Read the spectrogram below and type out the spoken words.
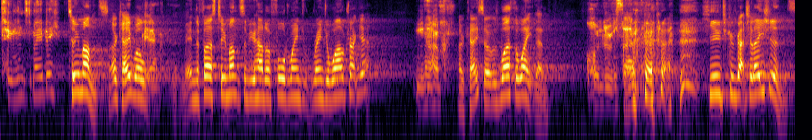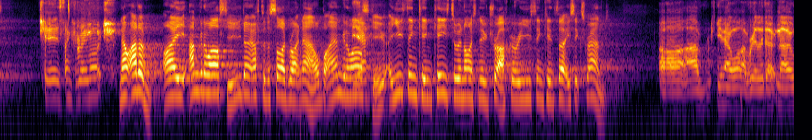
two months, maybe. Two months. Okay, well, Yeah. in the first two months, have you had a Ford Ranger, Ranger Wildtrak yet? No, Okay, so it was worth the wait then. 100%. Huge congratulations. Cheers. Thank you very much. Now, Adam, I am going to ask you, you don't have to decide right now, but I am going to Yeah. ask you, are you thinking keys to a nice new truck or are you thinking 36 grand? Uh, I, you know what? I really don't know.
